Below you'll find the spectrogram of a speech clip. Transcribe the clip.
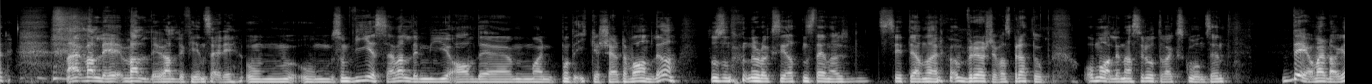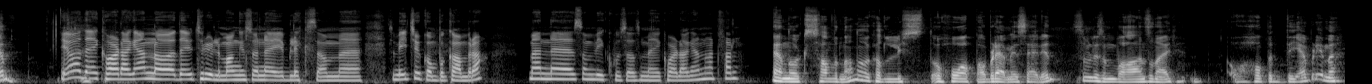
Nei, veldig, veldig veldig fin serie om, om, som viser veldig mye av det man på en måte ikke ser til vanlig. da. Sånn som når dere sier at en Steinar sitter igjen der og brødskiva spretter opp, og Malin Næss roter vekk skoen sin. Det er jo hverdagen. Ja, det er hverdagen, og det er utrolig mange sånne øyeblikk som, eh, som ikke kom på kamera. Men eh, som vi koser oss med i hverdagen, i hvert fall. Er det noe dere savna, noe dere hadde lyst og håpa ble med i serien? Som liksom var en sånn her Å, håper det blir med.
